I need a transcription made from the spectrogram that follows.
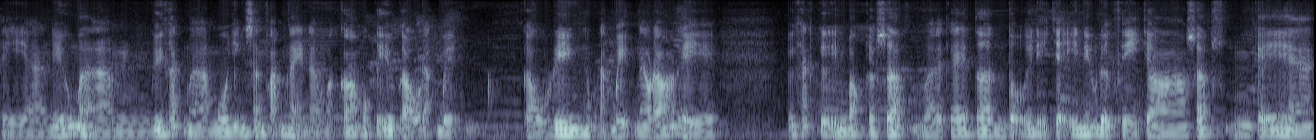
Thì nếu mà quý khách mà mua những sản phẩm này nào mà có một cái yêu cầu đặc biệt cầu riêng đặc biệt nào đó thì quý khách cứ inbox cho shop về cái tên tuổi, địa chỉ. Nếu được thì cho shop cái à,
